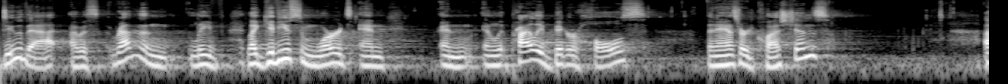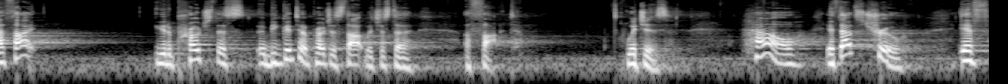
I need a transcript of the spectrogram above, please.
do that, I was, rather than leave, like give you some words and, and, and probably bigger holes than answered questions, I thought you'd approach this, it'd be good to approach this thought with just a, a thought, which is how, if that's true, if,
